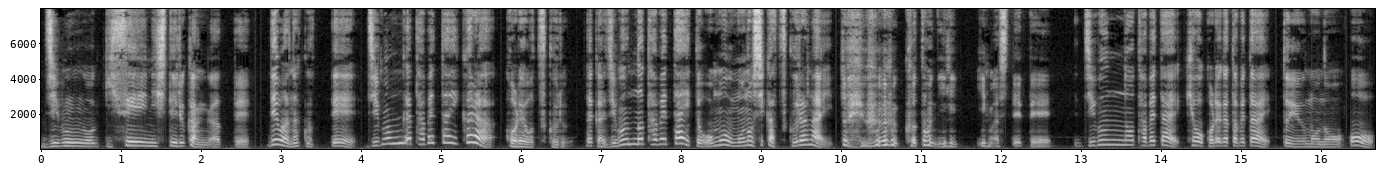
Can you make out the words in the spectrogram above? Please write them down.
う、自分を犠牲にしてる感があって、ではなくって、自分が食べたいからこれを作る。だから自分の食べたいと思うものしか作らない ということに 今してて、自分の食べたい、今日これが食べたいというものを、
